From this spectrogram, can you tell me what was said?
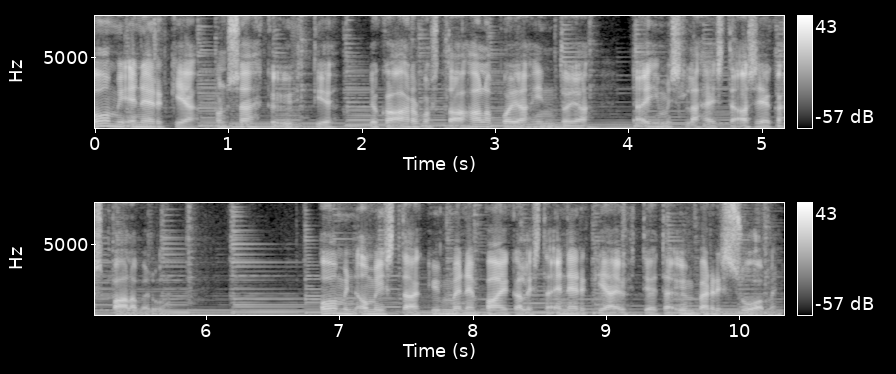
Oomi Energia on sähköyhtiö, joka arvostaa halpoja hintoja ja ihmisläheistä asiakaspalvelua. Oomin omistaa kymmenen paikallista energiayhtiötä ympäri Suomen.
